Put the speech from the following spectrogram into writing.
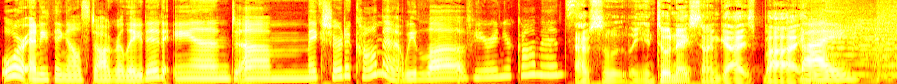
or anything else dog related. And um, make sure to comment. We love hearing your comments. Absolutely. Until next time, guys. Bye. Bye.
